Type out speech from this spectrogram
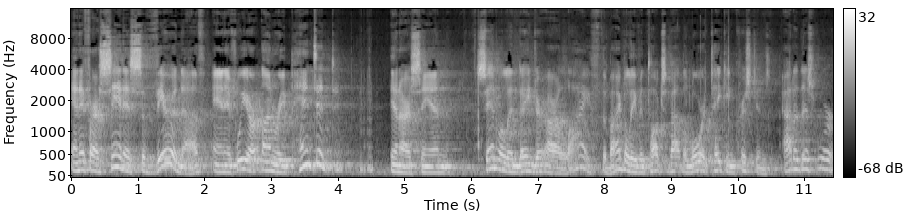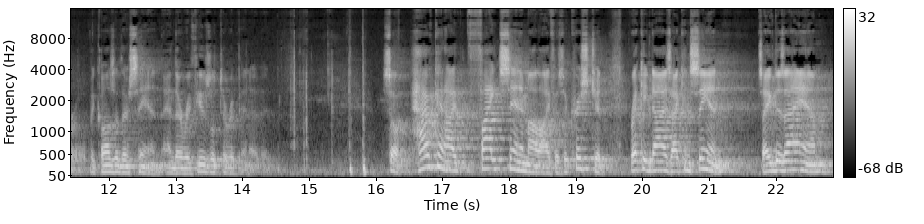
And if our sin is severe enough, and if we are unrepentant in our sin, sin will endanger our life. The Bible even talks about the Lord taking Christians out of this world because of their sin and their refusal to repent of it. So, how can I fight sin in my life as a Christian? Recognize I can sin, saved as I am.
